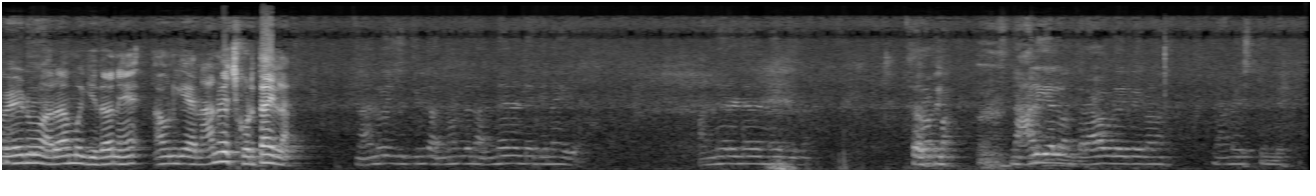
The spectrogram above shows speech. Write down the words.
ವೇಣು ಆರಾಮಾಗಿದ್ದಾನೆ. ಅವನಿಗೆ ನಾನ್ ವೆಜ್ ಕೊಡ್ತಾ ಇಲ್ಲ. ನಾನ್ ವೆಜ್ ತಿಂದು ಹನ್ನೊಂದು ದಿನ ಹನ್ನೆರಡನೇ ದಿನ ಇದೆ. ಹನ್ನೆರಡನೇ ದಿನ. ಸ್ವಲ್ಪ ನಾಲಿಗೆಲ್ಲ ಒಂಥರ ಉಳಿಬೇಕಣ ಕಣ ನಾನ್ ವೆಜ್ ತಿಂದೆ.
